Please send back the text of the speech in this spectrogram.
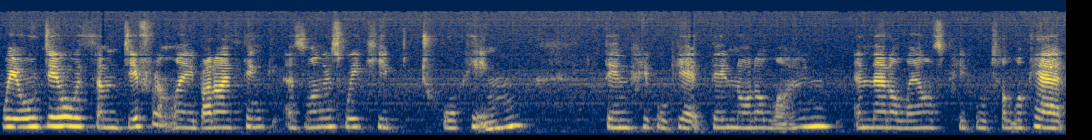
we all deal with them differently. But I think as long as we keep talking, then people get they're not alone, and that allows people to look at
